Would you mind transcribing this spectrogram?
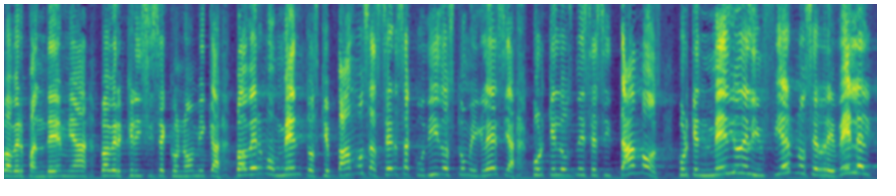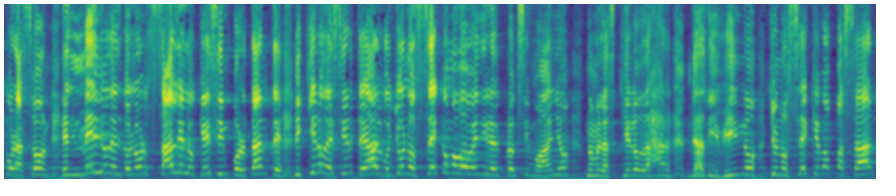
va a haber pandemia, va a haber crisis económica, va a haber momentos que vamos a ser sacudidos como iglesia porque los necesitamos, porque en medio del infierno se revela el corazón, en medio del dolor sale lo que es importante. Y quiero decirte algo, yo no sé cómo va a venir el próximo año, no me las quiero dar de adivino, yo no sé qué va a pasar,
